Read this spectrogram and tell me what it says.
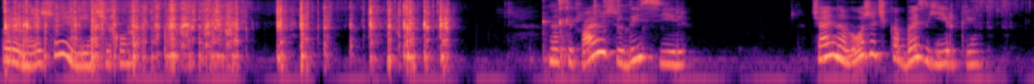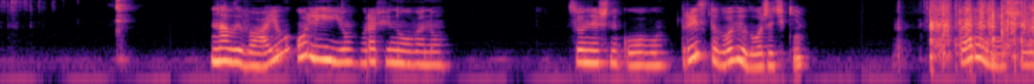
Перемішую вінчиком. Насипаю сюди сіль. Чайна ложечка без гірки. Наливаю олію рафіновану соняшникову 3 столові ложечки. Перемішую.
